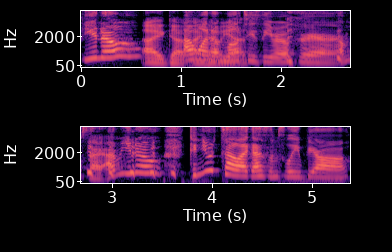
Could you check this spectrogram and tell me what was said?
you know, I got- I I want know, a multi zero career. I'm sorry. I mean, you know, can you tell I got some sleep, y'all?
